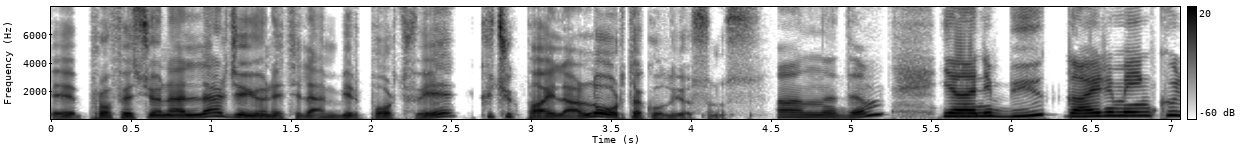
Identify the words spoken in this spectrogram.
e, profesyonellerce yönetilen bir portföye küçük paylarla ortak oluyorsunuz. anladım. Yani büyük gayrimenkul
